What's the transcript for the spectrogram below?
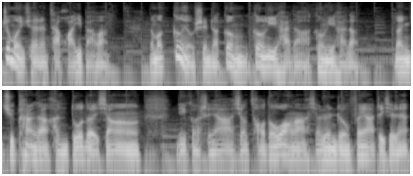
这么有钱的人才花一百万，那么更有甚者，更更厉害的啊，更厉害的。那你去看看很多的像那个谁啊，像曹德旺啦，像任正非啊这些人，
